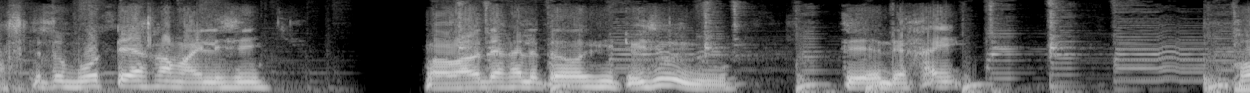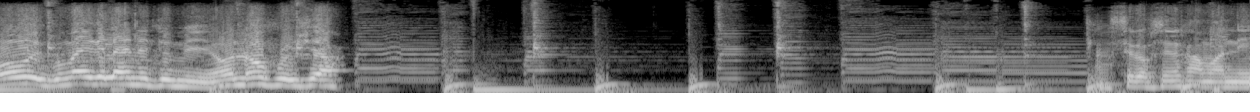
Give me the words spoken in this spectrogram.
আজকে তো বহুত টাকা খামাইলিছি বাবার দেখালে তো হিট হয়েছে হইব দেখাই। হই ঘুমাই গেলাই না তুমি? অ ন পয়সা আজকে খামানি।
